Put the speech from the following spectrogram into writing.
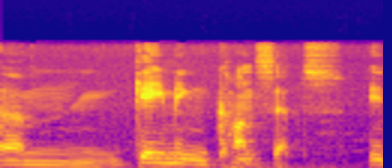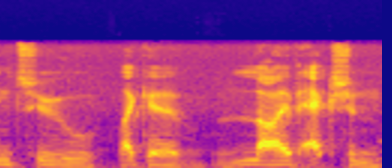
um, gaming concepts into like a live action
